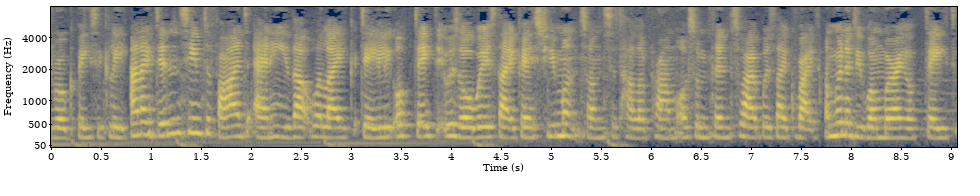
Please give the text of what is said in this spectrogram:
drug basically. And I didn't seem to find any that were like daily update. It was always like first few months on citalopram or something. So I was like right I'm gonna do one where I update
